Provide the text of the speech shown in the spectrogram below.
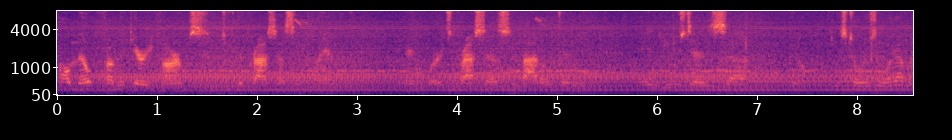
haul milk from the dairy farms to the processing plant, and where it's processed and bottled and, and used as uh, you know in stores and whatever.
